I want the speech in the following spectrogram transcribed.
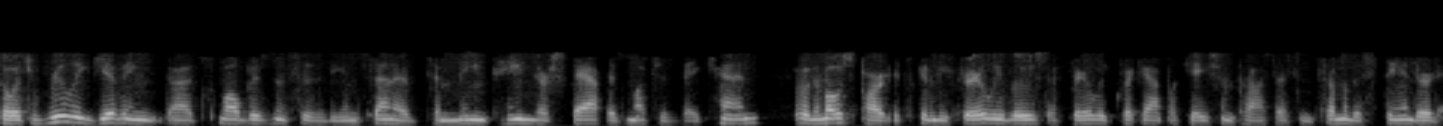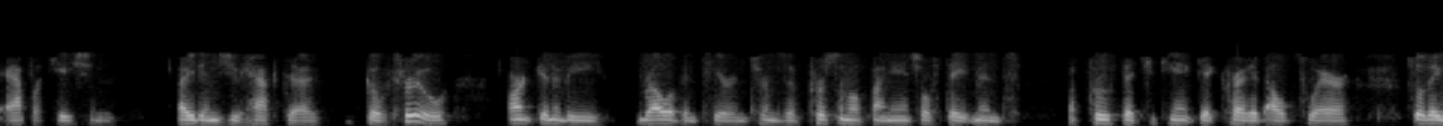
So it's really giving uh, small businesses the incentive to maintain their staff as much as they can. For the most part, it's going to be fairly loose, a fairly quick application process, and some of the standard application items you have to go through aren't going to be relevant here in terms of personal financial statements, a proof that you can't get credit elsewhere. So they,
